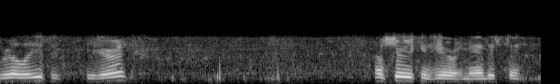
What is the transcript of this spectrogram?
Real easy. You hear it? I'm sure you can hear it, man. This thing.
